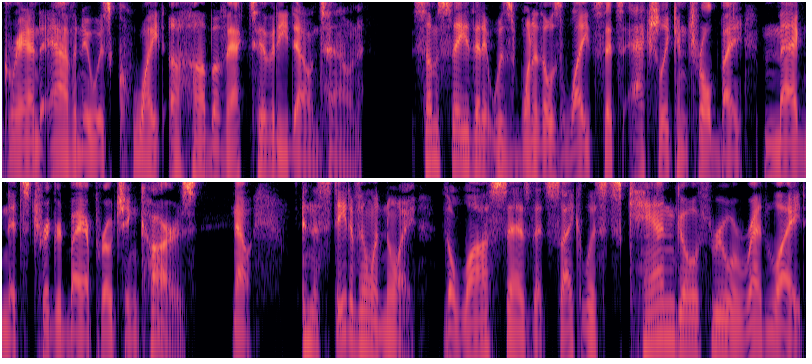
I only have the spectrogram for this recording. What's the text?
Grand Avenue is quite a hub of activity downtown. Some say that it was one of those lights that's actually controlled by magnets triggered by approaching cars. Now, in the state of Illinois, the law says that cyclists can go through a red light,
